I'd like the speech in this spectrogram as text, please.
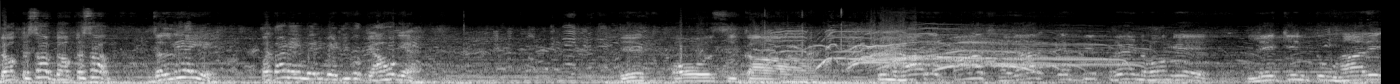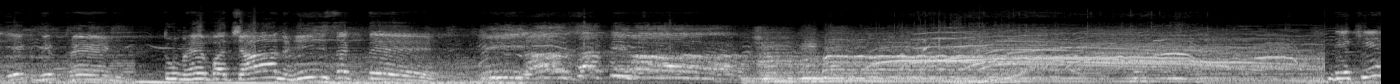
डॉक्टर साहब डॉक्टर साहब जल्दी आइए। पता नहीं मेरी बेटी को क्या हो गया है। एक और शिकार। तुम्हारे पाँच हज़ार एफ़ फ्रेंड होंगे लेकिन तुम्हारे एक भी फ्रेंड तुम्हें बचा नहीं सकते। देखिए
